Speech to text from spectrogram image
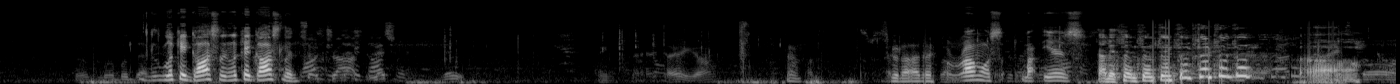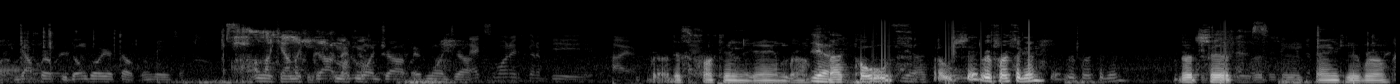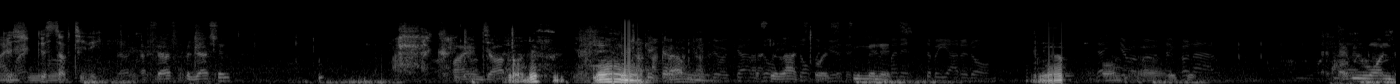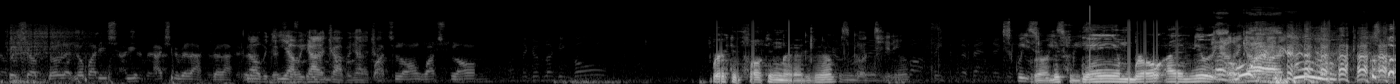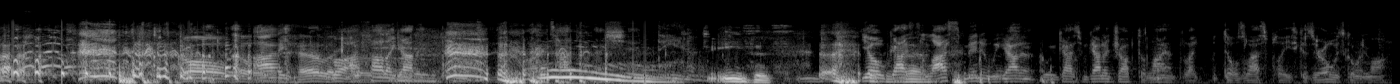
Look at Gosling. Look at Gosling. So drop. There you go. Let's go to other. Ramos, my ears. They send, send, send, send, send, send, send. Oh, oh, you got purple. Don't go yourself. Don't go yourself. Unlucky, unlucky. Drop. Come on, come on. Everyone drop. Everyone drop. Next one is gonna be higher. Bro, this fucking game, bro. Yeah. Back post. Oh shit, reverse again. Good shit. Thank you, bro. Good, good stuff, TD. Assess possession. I couldn't Fine do it. job. Bro, this game. Into Let's relax, boys. Two minutes. to be added on. Yep. Danger averted for now. Everyone push up. Don't let nobody scream. Actually, relax, relax. No, but yeah, we gotta drop, we gotta drop. Watch long. Watch long. That's a good looking ball. Break his fucking legs, yep. Let's go, TD. Smart piece of defending. Squeeze, Bro, squeeze, this squeeze. game, bro. I knew it. Oh, oh God. Bro, I, hella bro, I thought I got it. I'm tapping that shit. Damn. Jesus. Yo, guys, the last minute we gotta, guys, we gotta drop the line like with those last plays because they're always going long.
